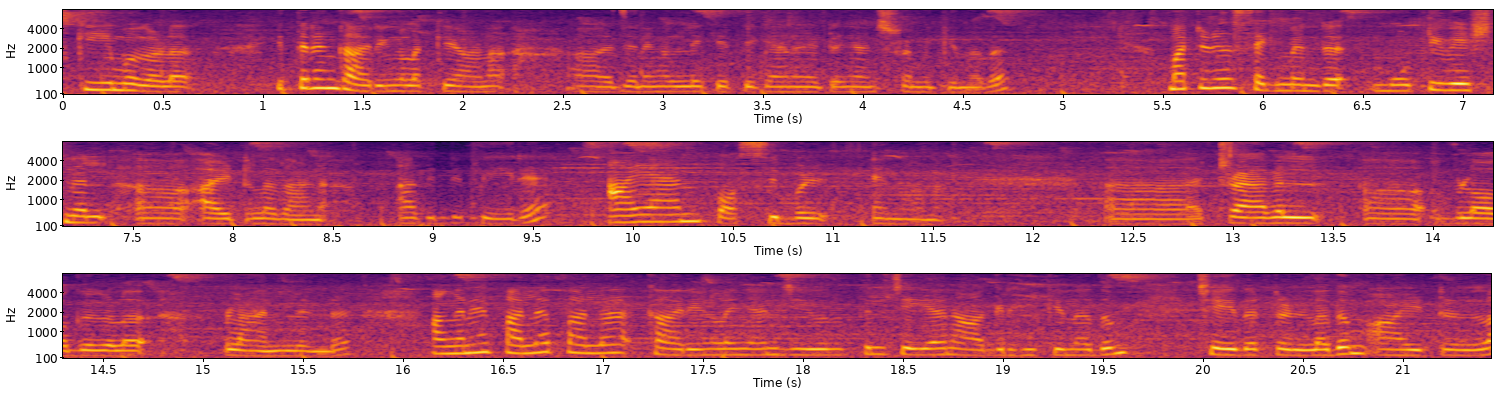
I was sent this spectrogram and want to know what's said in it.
സ്കീമുകൾ ഇത്തരം കാര്യങ്ങളൊക്കെയാണ് ജനങ്ങളിലേക്ക് എത്തിക്കാനായിട്ട് ഞാൻ ശ്രമിക്കുന്നത്. മറ്റൊരു സെഗ്മെന്റ് മോട്ടിവേഷണൽ ആയിട്ടുള്ളതാണ്. അതിന്റെ പേര് ഐ ആം പോസിബിൾ എന്നാണ്. ട്രാവൽ വ്ളോഗുകൾ പ്ലാനിലുണ്ട് അങ്ങനെ പല പല കാര്യങ്ങൾ ഞാൻ ജീവിതത്തിൽ ചെയ്യാൻ ആഗ്രഹിക്കുന്നതും ചെയ്തിട്ടുള്ളതും ആയിട്ടുള്ള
